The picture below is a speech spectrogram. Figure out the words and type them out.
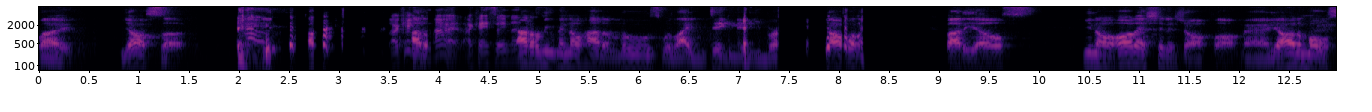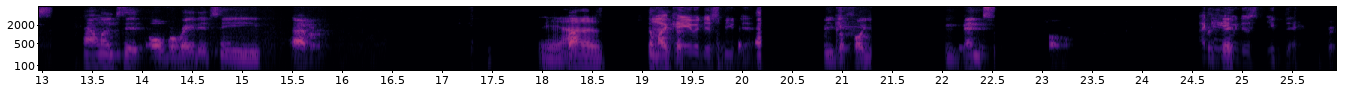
Like y'all suck. I I can't don't- deny it. I can't say nothing. I don't even know how to lose with like dignity, bro. Y'all want somebody else. You know, all that shit is y'all fault, man. Y'all the most talented, overrated team ever. yeah, But- I just, I Like can't the even dispute that. before you invent Super Bowl. I can't even dispute that. Bro.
